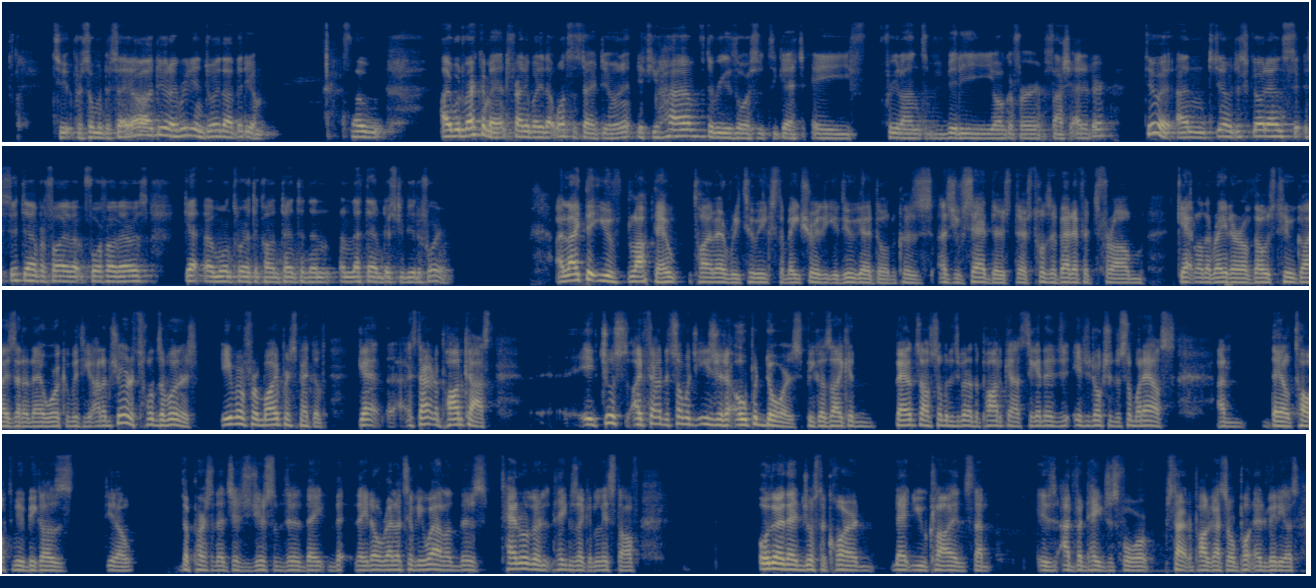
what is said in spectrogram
to for someone to say, "Oh, dude, I really enjoyed that video." So, I would recommend for anybody that wants to start doing it, if you have the resources to get a freelance videographer slash editor, do it, and you know, just go down, sit, down for five, four or five hours, get a month worth of content, and then and let them distribute it for you. I like that you've blocked out time every two weeks to make sure that you do get it done. Because as you've said, there's there's tons of benefits from getting on the radar of those two guys that are now working with you, and I'm sure there's tons of others. Even from my perspective, get uh, starting a podcast, it just I found it so much easier to open doors because I can bounce off someone who's been on the podcast to get an introduction to someone else, and they'll talk to me because you know the person that's introduced them to they they know relatively well, and there's ten other things I can list off other than just acquiring net new clients that is advantageous for starting a podcast or putting in videos.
